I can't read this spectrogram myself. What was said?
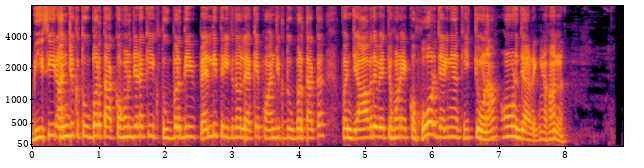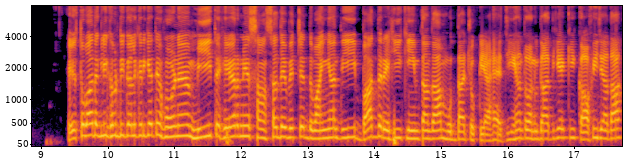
BC 5 ਅਕਤੂਬਰ ਤੱਕ ਹੁਣ ਜਿਹੜਾ ਕਿ ਅਕਤੂਬਰ ਦੀ ਪਹਿਲੀ ਤਰੀਕ ਤੋਂ ਲੈ ਕੇ 5 ਅਕਤੂਬਰ ਤੱਕ ਪੰਜਾਬ ਦੇ ਵਿੱਚ ਹੁਣ ਇੱਕ ਹੋਰ ਜਿਹੜੀਆਂ ਕਿ ਚੋਣਾਂ ਆਉਣ ਜਾ ਰਹੀਆਂ ਹਨ। ਇਸ ਤੋਂ ਬਾਅਦ ਅਗਲੀ ਖਬਰ ਦੀ ਗੱਲ ਕਰੀਏ ਤੇ ਹੁਣ ਮੀਤ ਹੇਅਰ ਨੇ ਸੰਸਦ ਦੇ ਵਿੱਚ ਦਵਾਈਆਂ ਦੀ ਵੱਧ ਰਹੀ ਕੀਮਤਾਂ ਦਾ ਮੁੱਦਾ ਚੁੱਕਿਆ ਹੈ। ਜੀ ਹਾਂ, ਤੁਹਾਨੂੰ ਦੱਸ ਦਈਏ ਕਿ ਕਾਫੀ ਜ਼ਿਆਦਾ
